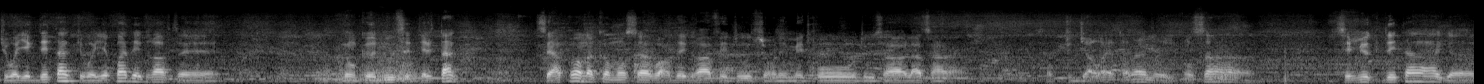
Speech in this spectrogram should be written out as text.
tu voyais que des tags, tu voyais pas des graphes. c'est- Donc nous, c'était le tag. C'est après on a commencé à avoir des graphes et tout sur les métros, tout ça. Là, ça, ça- tu te dis, ah ouais, quand même, ils font ça. C'est mieux que des tags. euh.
